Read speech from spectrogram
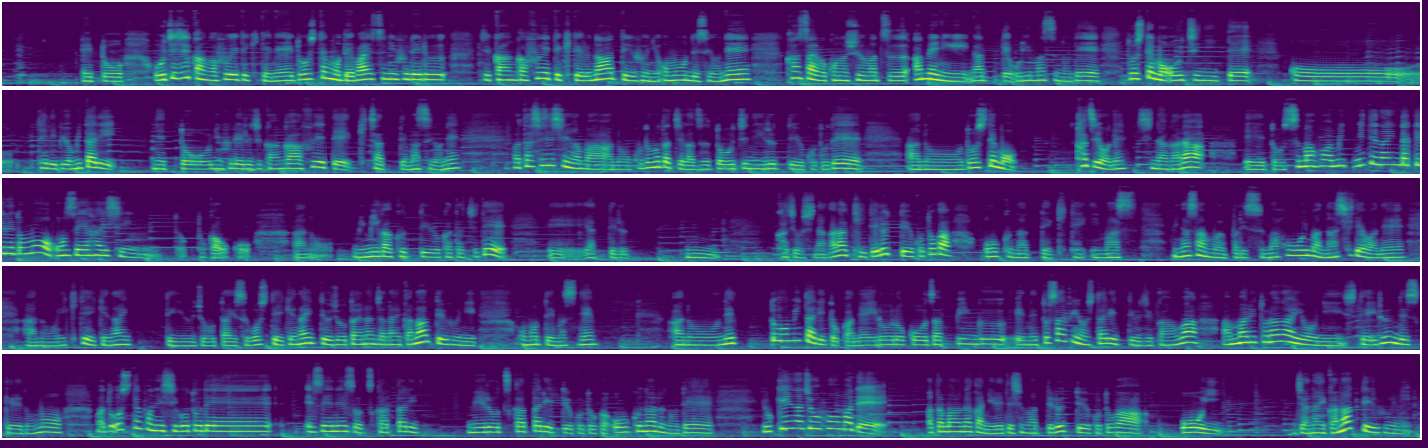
えっと、おうち時間が増えてきてね、どうしてもデバイスに触れる時間が増えてきてるなっていうふうに思うんですよね。関西はこの週末雨になっておりますので、どうしてもお家にいて、こう、テレビを見たり、ネットに触れる時間が増えてきちゃってますよね。私自身が、まあ、あの子供たちがずっとお家にいるっていうことであのどうしても家事をねしながら、えーと、スマホは見てないんだけれども音声配信とかをこうあの耳学っていう形で、えー、やってる、うん、家事をしながら聞いてるっていうことが多くなってきています皆さんもやっぱりスマホを今なしではねあの生きていけないっていう状態過ごしていけないっていう状態なんじゃないかなっていうふうに思っていますね。あのネットを見たりとかねいろいろこうザッピングネットサーフィンをしたりっていう時間はあんまり取らないようにしているんですけれども、まあ、どうしてもね仕事で SNS を使ったりメールを使ったりっていうことが多くなるので余計な情報まで頭の中に入れてしまってるっていうことが多いんじゃないかなっていうふうに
